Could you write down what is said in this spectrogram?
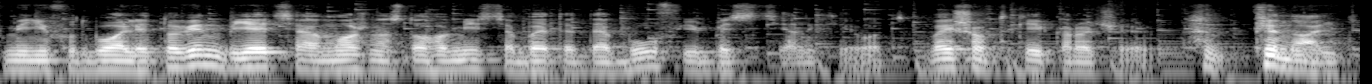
в міні-футболі, то він б'ється, можна з того місця бити, де був, і без стінки. От вийшов такий, коротше, пенальті.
